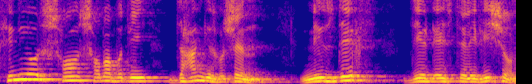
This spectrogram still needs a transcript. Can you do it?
সিনিয়র সহ সভাপতি Jahangir Hossain. News desk Z S television.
